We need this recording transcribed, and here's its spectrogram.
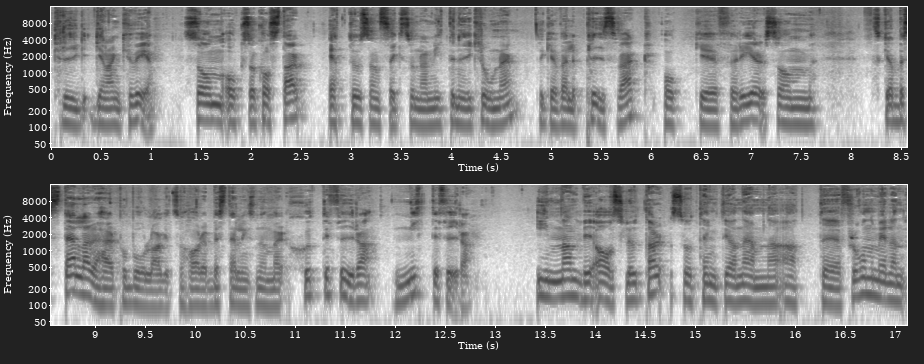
Kryg Grand Cuvée. Som också kostar 1699 kronor. Tycker jag är väldigt prisvärt. Och eh, för er som ska beställa det här på bolaget så har det beställningsnummer 7494. Innan vi avslutar så tänkte jag nämna att eh, från och med den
